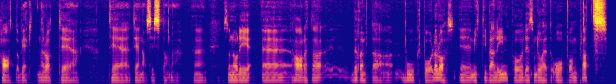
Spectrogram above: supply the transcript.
hatobjektene da, til, til, til nazistene. Uh, så når de uh, har dette berømte bokbålet da, midt i Berlin, på det som da heter Åpernplatz,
